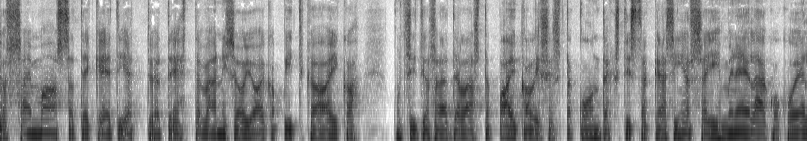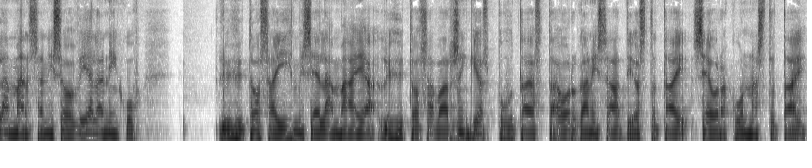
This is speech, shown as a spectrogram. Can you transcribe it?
jossain maassa tekee tiettyä tehtävää, niin se on jo aika pitkä aika, mutta sitten jos ajatellaan sitä paikallisesta kontekstista käsin, jossa ihminen elää koko elämänsä, niin se on vielä niin kuin lyhyt osa ihmiselämää ja lyhyt osa varsinkin, jos puhutaan jostain organisaatiosta tai seurakunnasta tai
